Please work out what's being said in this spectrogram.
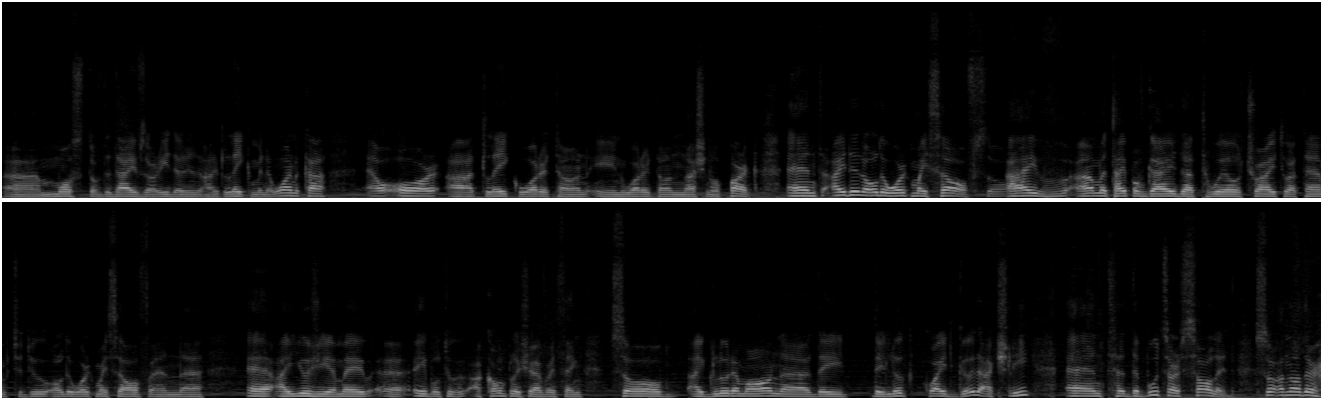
uh, most of the dives are either in Lake Minnewanka or at Lake Waterton in Waterton National Park. And I did all the work myself. So i am a type of guy that will try to attempt to do all the work myself and uh, uh, I usually am a, uh, able to accomplish everything. So I glue them on. Uh, they they look quite good actually, and uh, the boots are solid. So another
